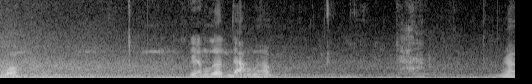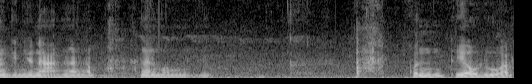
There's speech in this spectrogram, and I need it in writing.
โอ้ เสียงเลือดดังนะครับนั่งกินอยู่หนาเงื่อนครับเงื่อนผม คนเที่ยวดูครับ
